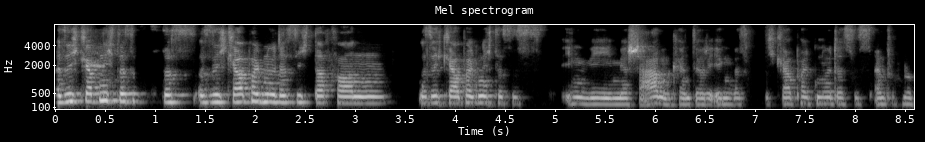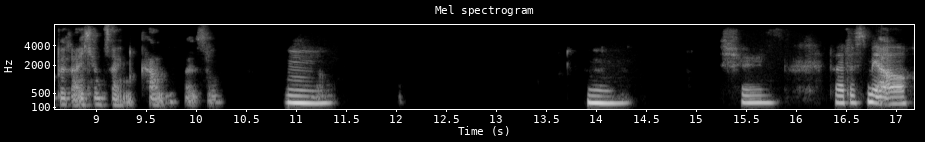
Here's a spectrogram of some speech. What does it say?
Also ich glaube nicht, dass es das, also ich glaube halt nur, dass ich davon, also ich glaube halt nicht, dass es irgendwie mir schaden könnte oder irgendwas. Ich glaube halt nur, dass es einfach nur bereichernd sein kann. Also. Hm. Hm. Schön. Du hattest mir ja. auch,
